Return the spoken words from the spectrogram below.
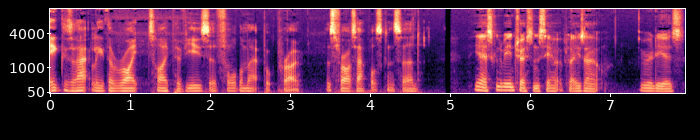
exactly the right type of user for the MacBook Pro, as far as Apple's concerned. Yeah, it's going to be interesting to see how it plays out. It really is.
